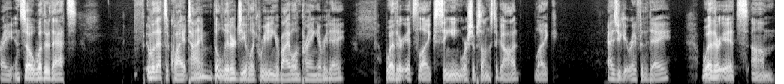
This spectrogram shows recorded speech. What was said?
right? And so whether that's whether that's a quiet time the liturgy of like reading your bible and praying every day whether it's like singing worship songs to God, like as you get ready for the day, whether it's um,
